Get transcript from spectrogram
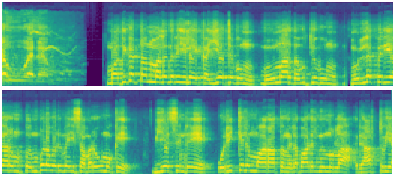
യൗവനം. മതികെട്ടാൻ മലനിരയിലെ കയ്യേറ്റവും മൂന്നാർ ദൗത്യവും മുല്ലപ്പെരിയാറും പെമ്പിളവരുമൈ സമരവുമൊക്കെ ബി എസിന്റെ ഒരിക്കലും മാറാത്ത നിലപാടിൽ നിന്നുള്ള രാഷ്ട്രീയ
